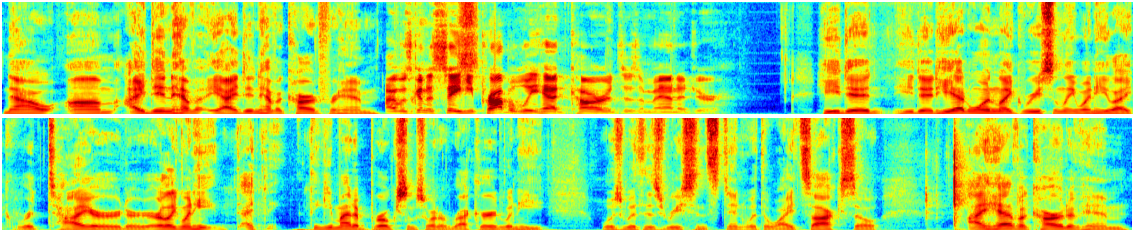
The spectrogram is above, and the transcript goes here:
Now, um, I didn't have a, yeah, I didn't have a card for him. I was gonna say he probably had cards as a manager. He did, he did. He had one like recently when he like retired or, or like when he I think think he might have broke some sort of record when he was with his recent stint with the White Sox. So I have a card of him,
